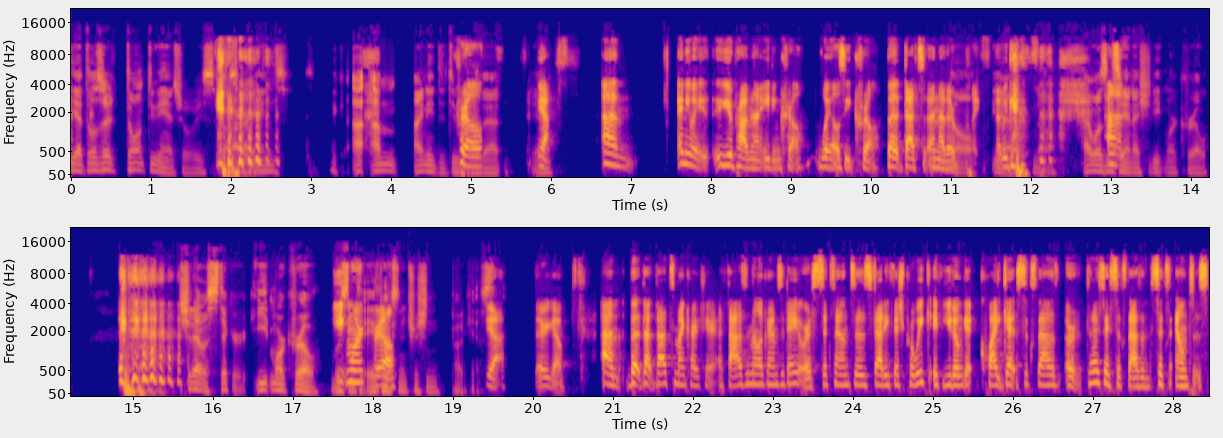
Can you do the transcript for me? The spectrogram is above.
Yeah, those are don't do anchovies. Sardines. like I, I'm I need to do more Krill. of that. yeah. Um. Anyway, you're probably not eating krill. Whales eat krill, but that's another No, place yeah, that we get. no. I wasn't Um, saying I should eat more krill. I should have a sticker. Eat more krill. Eat more to Apex krill. Nutrition podcast. yeah, there you go. Um, but that that's my criteria: a thousand milligrams a day or six ounces fatty fish per week. If you don't get quite get six thousand, or did I say six thousand? Six ounces.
